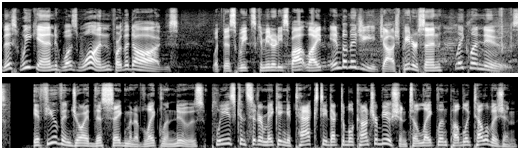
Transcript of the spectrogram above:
this weekend was one for the dogs. With this week's Community Spotlight in Bemidji, Josh Peterson, Lakeland News. If you've enjoyed this segment of Lakeland News, please consider making a tax-deductible contribution to Lakeland Public Television.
